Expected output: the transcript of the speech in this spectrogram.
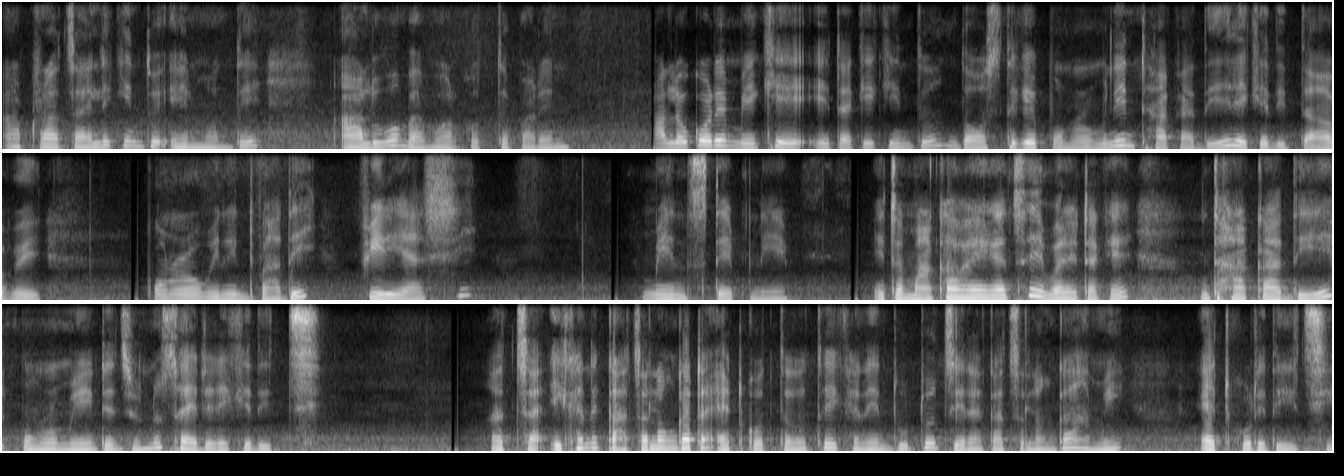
আপনারা চাইলে কিন্তু এর মধ্যে আলুও ব্যবহার করতে পারেন। ভালো করে মেখে এটাকে কিন্তু দশ থেকে পনেরো মিনিট ঢাকা দিয়ে রেখে দিতে হবে। পনেরো মিনিট বাদে ফিরে আসি মেন স্টেপ নিয়ে। এটা মাখা হয়ে গেছে, এবার এটাকে ঢাকা দিয়ে পনেরো মিনিটের জন্য সাইডে রেখে দিচ্ছি। আচ্ছা এখানে কাঁচা লঙ্কাটা অ্যাড করতে হতো, এখানে দুটো চেরা কাঁচা লঙ্কা আমি অ্যাড করে দিয়েছি।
